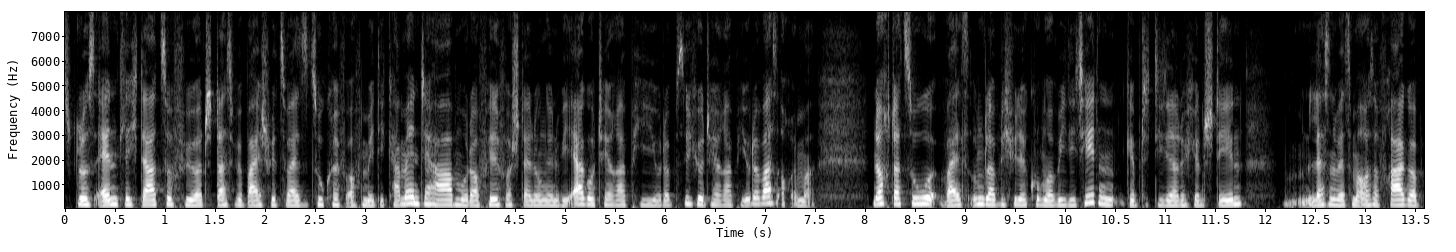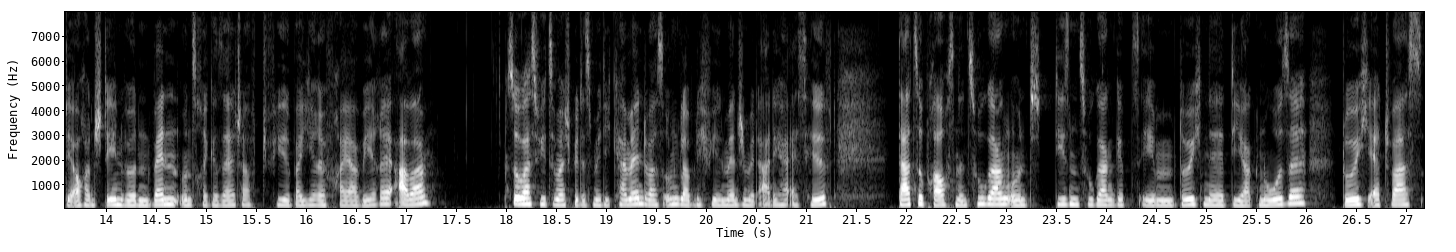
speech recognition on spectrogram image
schlussendlich dazu führt, dass wir beispielsweise Zugriff auf Medikamente haben oder auf Hilfestellungen wie Ergotherapie oder Psychotherapie oder was auch immer. Noch dazu, weil es unglaublich viele Komorbiditäten gibt, die dadurch entstehen, lassen wir jetzt mal außer Frage, ob die auch entstehen würden, wenn unsere Gesellschaft viel barrierefreier wäre. Aber sowas wie zum Beispiel das Medikament, was unglaublich vielen Menschen mit ADHS hilft, Dazu braucht es einen Zugang und diesen Zugang gibt es eben durch eine Diagnose, durch etwas,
